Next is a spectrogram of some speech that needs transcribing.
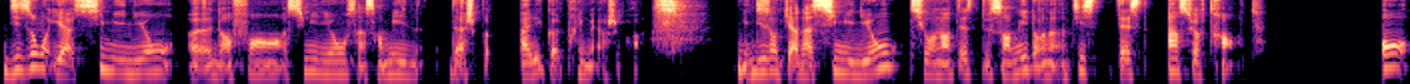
Disons, il y a 6 millions euh, d'enfants, 6 millions 500 000 d'âge à l'école primaire, je crois. Mais disons qu'il y en a 6 millions. Si on en teste 200 000, on en teste 1 sur 30. On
